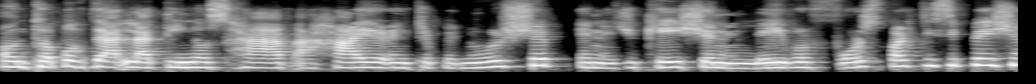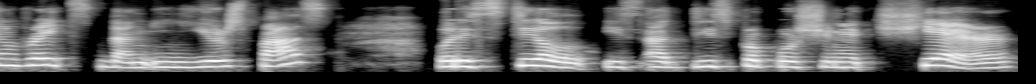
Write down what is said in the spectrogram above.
on top of that, Latinos have a higher entrepreneurship and education and labor force participation rates than in years past, but it still is a disproportionate share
